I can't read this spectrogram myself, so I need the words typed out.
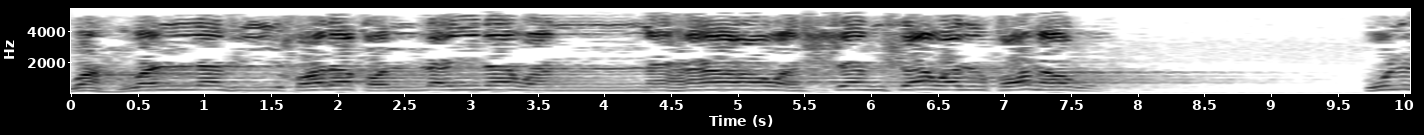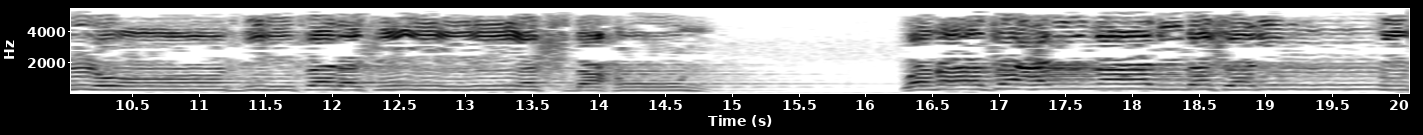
وهو الذي خلق الليل والنهار والشمس والقمر. كل في فلك يسبحون. وما جعلنا لبشر من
